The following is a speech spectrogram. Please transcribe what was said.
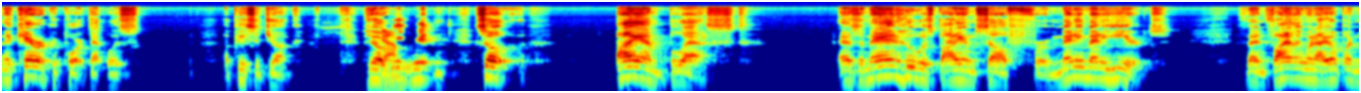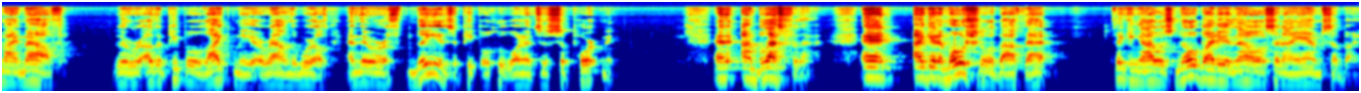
McCarrick report that was a piece of junk. So yeah. rewritten. So I am blessed as a man who was by himself for many, many years. Then finally, when I opened my mouth, there were other people like me around the world, and there were millions of people who wanted to support me. And I'm blessed for that. And I get emotional about that, thinking I was nobody, and now all of a sudden I am somebody.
